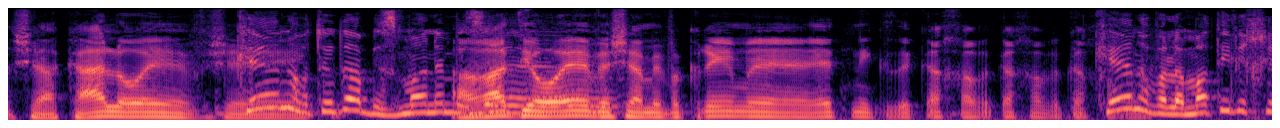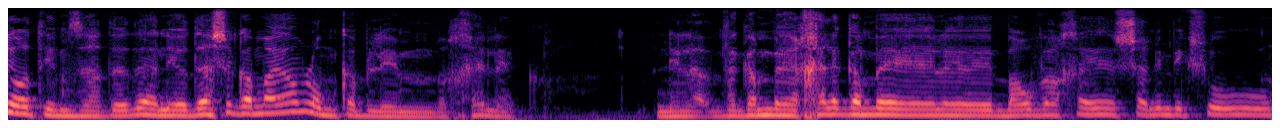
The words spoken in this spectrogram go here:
שהקהל אוהב? ש... כן, אבל אתה יודע, בזמן אמת זה... הרדיו אוהב ושהמבקרים אה, אתניק זה ככה וככה וככה. כן, אבל למדתי לחיות עם זה, אתה יודע, אני יודע שגם היום לא מקבלים חלק. לא- וגם חלק גם אה, באו ואחרי שנים ביקשו,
